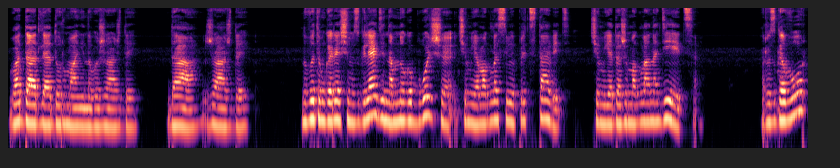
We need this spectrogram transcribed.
Вода для одурманенного жаждой. Да, жаждой. Но в этом горящем взгляде намного больше, чем я могла себе представить, чем я даже могла надеяться. Разговор?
